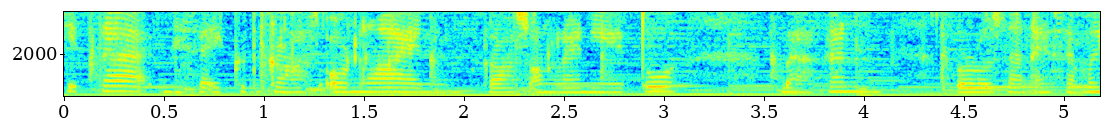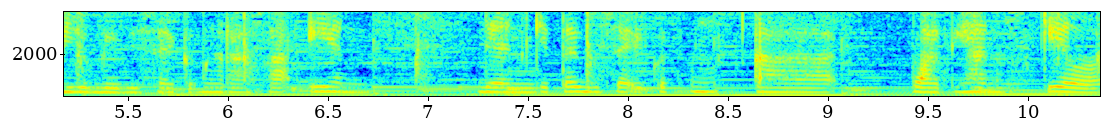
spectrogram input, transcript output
kita bisa ikut kelas online. Kelas online itu bahkan lulusan SMA juga bisa ikut ngerasain dan kita bisa ikut uh, pelatihan skill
